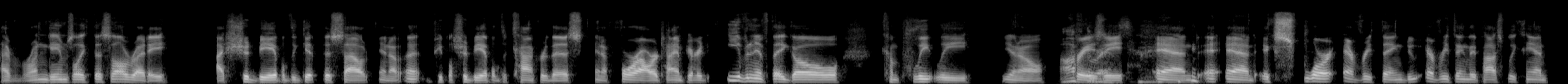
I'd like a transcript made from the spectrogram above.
I've run games like this already. I should be able to get this out and uh, people should be able to conquer this in a four hour time period, even if they go completely, you know, Off crazy and and explore everything, do everything they possibly can,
